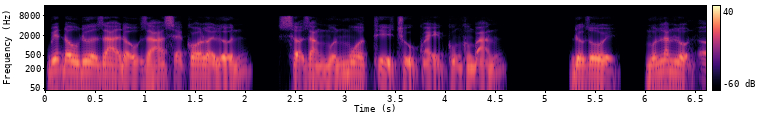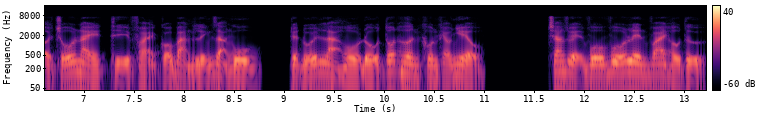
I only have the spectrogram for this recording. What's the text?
biết đâu đưa ra đấu giá sẽ có lợi lớn, sợ rằng muốn mua thì chủ quầy cũng không bán. Được rồi, muốn lăn lộn ở chỗ này thì phải có bản lĩnh giả ngu, tuyệt đối là hồ đồ tốt hơn khôn khéo nhiều. Trang Duệ vô vỗ lên vai hầu tử,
